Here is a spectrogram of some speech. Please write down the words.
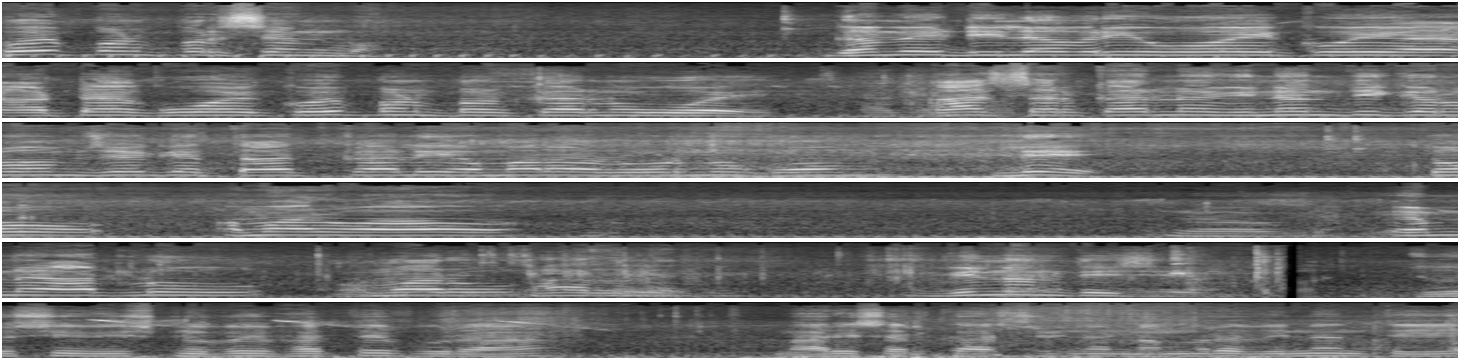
કોઈ પણ પ્રસંગમાં. ગમે ડિલિવરી હોય કોઈ અટક હોય કોઈ પણ પ્રકારનું હોય આ સરકારને વિનંતી કરવામાં છે કે તાત્કાલિક અમારા રોડનું કોમ લે. તો અમારો આ એમને આટલું અમારું વિનંતી છે. જોશી વિષ્ણુભાઈ ફતેપુરા, મારી સરકારશ્રીને નમ્ર વિનંતી,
